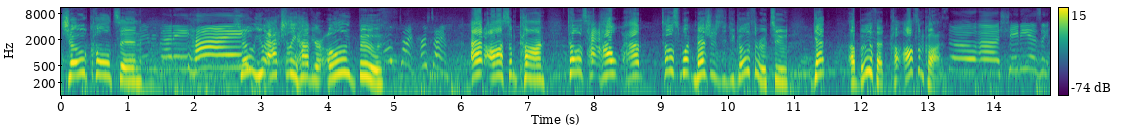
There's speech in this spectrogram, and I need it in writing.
Joe Colton. everybody. Hi. Joe, you actually have your own booth First time. First time. at Awesome Con. Tell us how, how, how tell us what measures did you go through to get a booth at Co- Awesome Con? So uh, Shady is a,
